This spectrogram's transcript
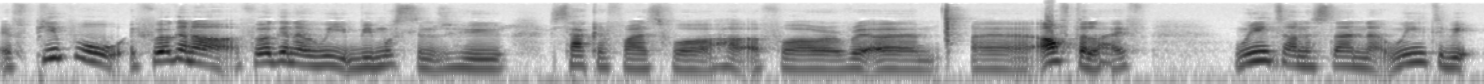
If people, if we're gonna, if we're gonna be be Muslims who sacrifice for our- for our um, uh, afterlife, we need to understand that we need to be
